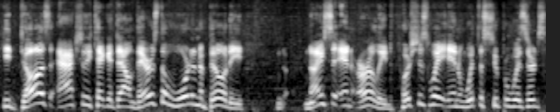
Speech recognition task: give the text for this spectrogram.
He does actually take it down. There's the warden ability. Nice and early to push his way in with the super wizards.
